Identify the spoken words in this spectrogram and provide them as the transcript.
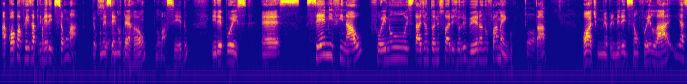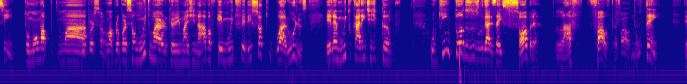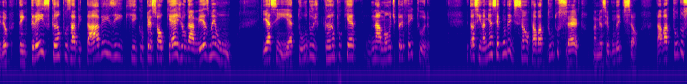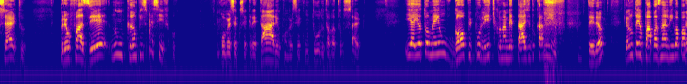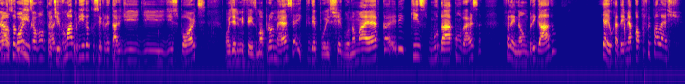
A Copa fez a primeira edição lá. Eu comecei no Terrão, no Macedo, e depois é, semifinal foi no estádio Antônio Soares de Oliveira, no Flamengo, Top. tá? Ótimo, minha primeira edição foi lá e assim, tomou uma, uma, Proporção. uma proporção muito maior do que eu imaginava, fiquei muito feliz, só que Guarulhos, ele é muito carente de campo. O que em todos os lugares aí sobra, lá falta. Falta. Não tem. Entendeu? Tem três campos habitáveis e que o pessoal quer jogar mesmo é um. E assim, é tudo campo que é na mão de prefeitura. Então assim, na minha segunda edição tava tudo certo, na minha segunda edição, tava tudo certo para eu fazer num campo específico. Conversei com o secretário, conversei com tudo, tava tudo certo. E aí eu tomei um golpe político na metade do caminho, entendeu? Que eu não tenho papas na língua para falar sobre isso. vontade, eu tive né? uma briga com o secretário de, de, de esportes, onde ele me fez uma promessa e que depois chegou numa época, ele quis mudar a conversa. Falei, não, obrigado. E aí eu cadei minha copa e fui pra leste.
